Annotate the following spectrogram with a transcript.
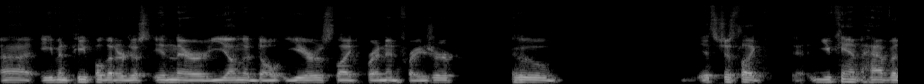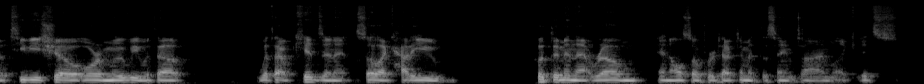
uh, even people that are just in their young adult years, like Brendan Fraser, who it's just like you can't have a TV show or a movie without without kids in it. So like, how do you put them in that realm and also protect them at the same time? Like it's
